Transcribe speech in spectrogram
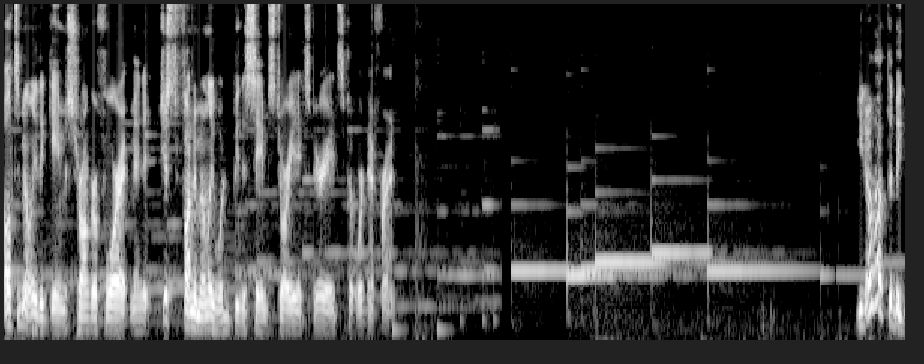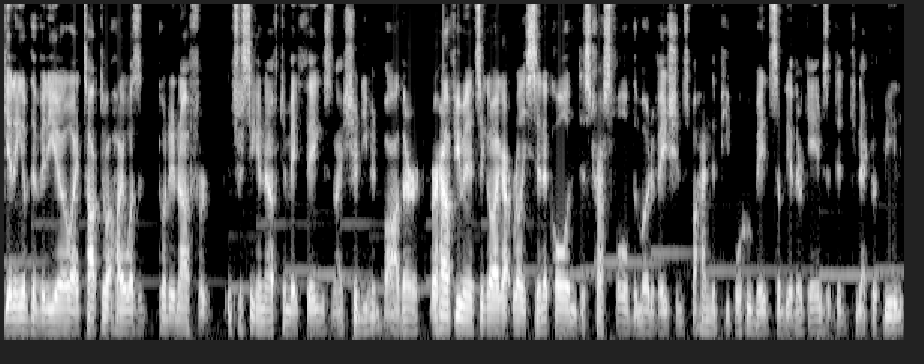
Ultimately, the game is stronger for it, and it just fundamentally wouldn't be the same story and experience if it were different. You know how at the beginning of the video I talked about how I wasn't good enough or interesting enough to make things and I shouldn't even bother? Or how a few minutes ago I got really cynical and distrustful of the motivations behind the people who made some of the other games that didn't connect with me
